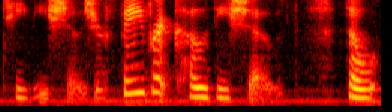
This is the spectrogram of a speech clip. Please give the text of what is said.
TV shows, your favorite cozy shows. So,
